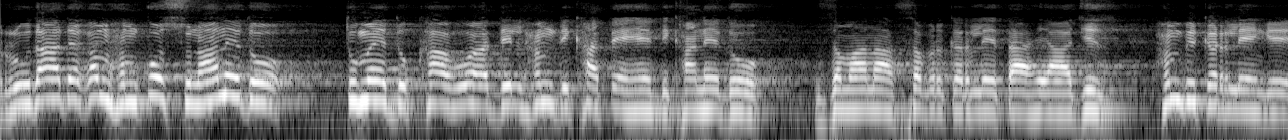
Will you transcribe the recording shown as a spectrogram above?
रूदाद गम हमको सुनाने दो। तुम्हें दुखा हुआ दिल हम दिखाते हैं, दिखाने दो। जमाना सब्र कर लेता है आजिज, हम भी कर लेंगे।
